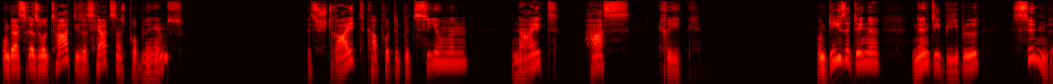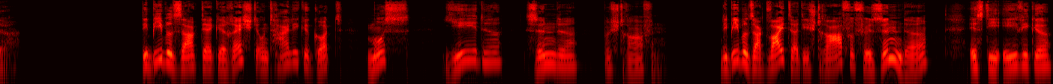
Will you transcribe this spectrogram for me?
Und das Resultat dieses Herzensproblems ist Streit, kaputte Beziehungen, Neid, Hass, Krieg. Und diese Dinge nennt die Bibel Sünde. Die Bibel sagt, der gerechte und heilige Gott muss jede Sünde bestrafen. Die Bibel sagt weiter, die Strafe für Sünde ist die ewige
